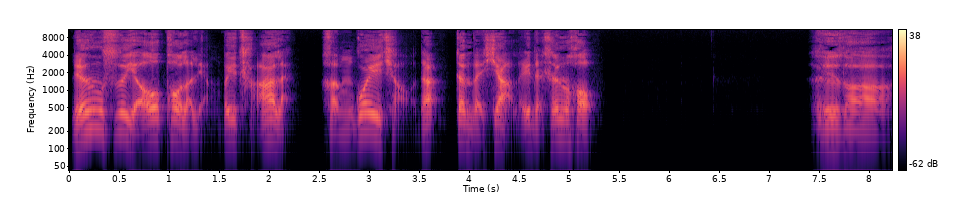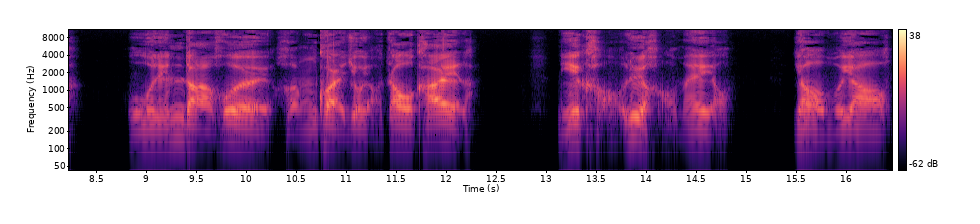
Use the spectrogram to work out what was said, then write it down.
梁思瑶泡了两杯茶来，很乖巧的站在夏雷的身后。雷子，武林大会很快就要召开了，你考虑好没有？要不要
